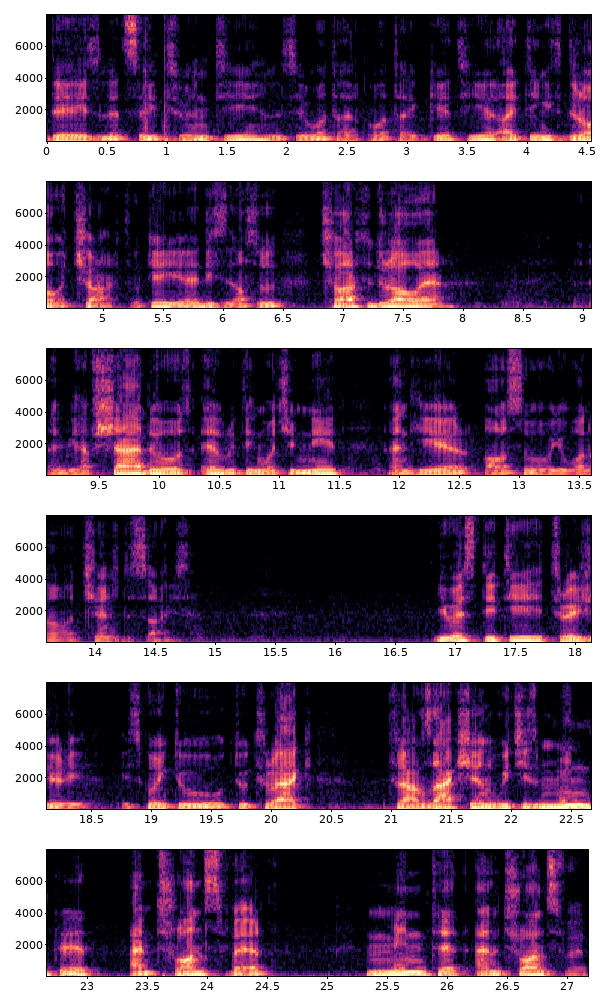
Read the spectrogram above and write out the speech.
days let's say 20 let's see what I what I get here. I think it's draw a chart okay yeah this is also chart drawer. And we have shadows everything what you need. And here also you wanna change the size. USDT treasury is going to to track transaction which is minted and transferred minted and transferred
